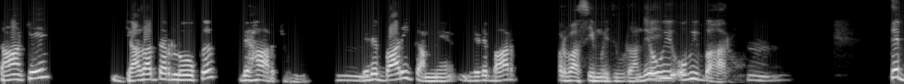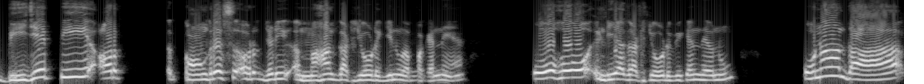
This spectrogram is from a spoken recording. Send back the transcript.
ਤਾਂ ਕਿ ਜ਼ਿਆਦਾਤਰ ਲੋਕ ਬਿਹਾਰ ਚ ਹੋਣ। ਜਿਹੜੇ ਬਾਹਰੀ ਕੰਮ ਹੈ ਜਿਹੜੇ ਬਾਹਰ ਪ੍ਰਵਾਸੀ ਮਜ਼ਦੂਰਾਂ ਦੇ ਉਹ ਵੀ ਉਹ ਵੀ ਬਾਹਰ ਹੋਣ। ਤੇ ਬੀਜੇਪੀ ਔਰ ਕਾਂਗਰਸ ਔਰ ਜਿਹੜੀ ਮਹਾਂ ਗੱਠਜੋੜ ਜਿਹਨੂੰ ਆਪਾਂ ਕਹਿੰਦੇ ਆ ਉਹ ਇੰਡੀਆ ਗੱਠਜੋੜ ਵੀ ਕਹਿੰਦੇ ਉਹਨੂੰ ਉਹਨਾਂ ਦਾ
